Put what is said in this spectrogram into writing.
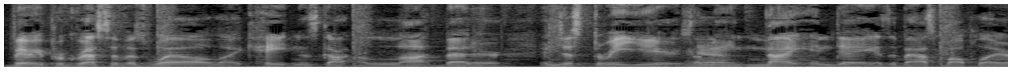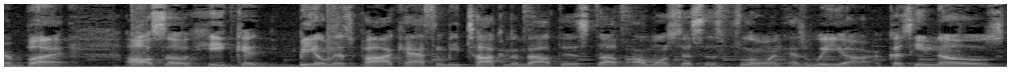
very progressive as well. Like Hayden has gotten a lot better in just three years. I mean, night and day as a basketball player, but. Also, he could be on this podcast and be talking about this stuff almost just as fluent as we are because he knows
